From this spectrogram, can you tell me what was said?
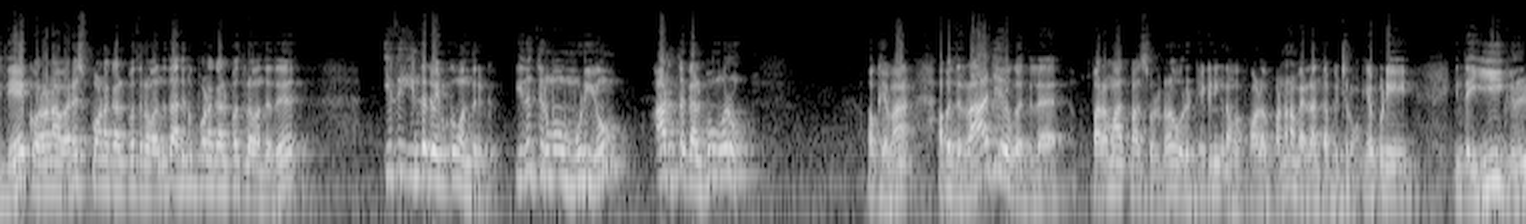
இதே கொரோனா வைரஸ் போன கல்பத்தில் வந்தது அதுக்கு போன கல்பத்தில் வந்தது இது இந்த டைமுக்கும் வந்திருக்கு. இது திரும்பவும் முடியும் அடுத்த கல்பம் வரும். ஓகேவா அப்போ இந்த ராஜயோகத்தில் பரமாத்மா சொல்கிற ஒரு டெக்னிக் நம்ம ஃபாலோ பண்ணால் நம்ம எல்லாம் தப்பிச்சிருவோம். எப்படி? இந்த ஈகிள்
